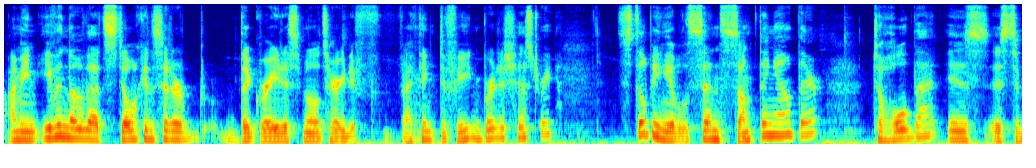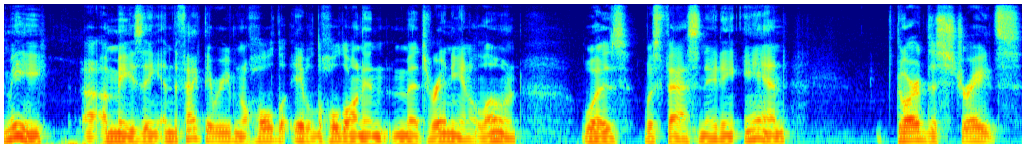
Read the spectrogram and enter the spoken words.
I mean, even though that's still considered the greatest military, def- I think, defeat in British history, still being able to send something out there to hold that is is to me uh, amazing, and the fact they were even hold, able to hold on in Mediterranean alone was was fascinating, and guard the straits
